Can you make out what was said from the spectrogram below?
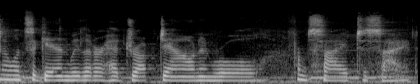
Now, once again, we let our head drop down and roll from side to side.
